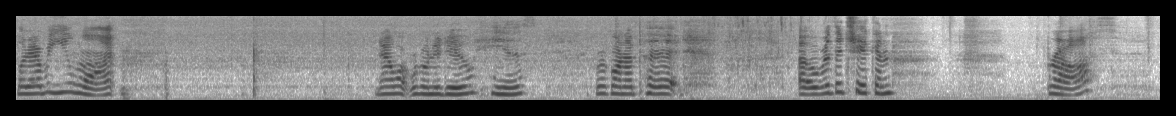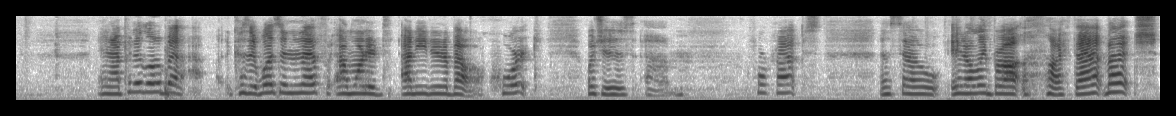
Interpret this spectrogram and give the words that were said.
whatever you want. Now, what we're going to do is we're going to put over the chicken broth and I put a little bit, because it wasn't enough, I wanted, I needed about a quart, which is um, four cups. And so it only brought like that much,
